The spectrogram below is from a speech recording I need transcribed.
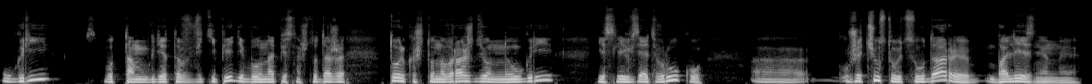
угри, вот там где-то в Википедии было написано, что даже только что новорожденные угри, если их взять в руку, а, уже чувствуются удары болезненные.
